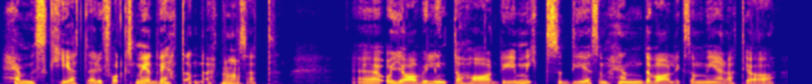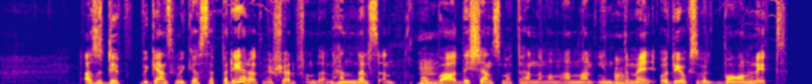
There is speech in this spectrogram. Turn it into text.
hemskheter i folks medvetande på Ja. något sätt. Eh, och jag vill inte ha det i mitt, så det som hände var liksom mer att jag Alltså typ ganska mycket har separerat mig själv från den händelsen. Mm. Och bara, det känns som att det händer någon annan, inte Ja. mig. Och det är också väldigt vanligt.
